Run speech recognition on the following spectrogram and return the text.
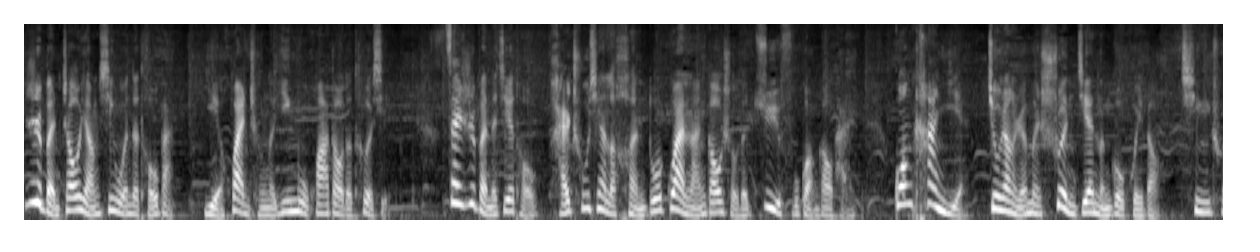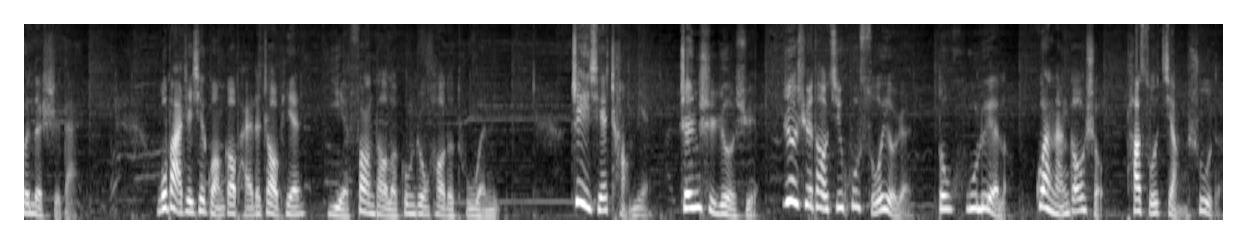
日本朝阳新闻的头版也换成了樱木花道的特写，在日本的街头还出现了很多灌篮高手的巨幅广告牌，光看一眼就让人们瞬间能够回到青春的时代。我把这些广告牌的照片也放到了公众号的图文里，这些场面真是热血，热血到几乎所有人都忽略了《灌篮高手》他所讲述的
